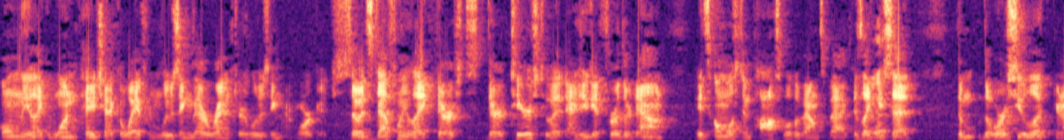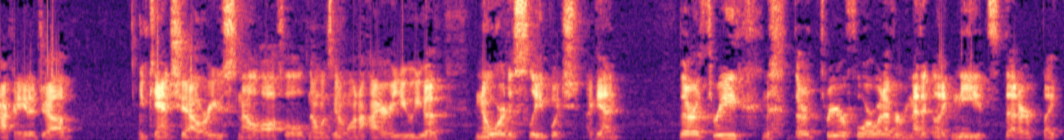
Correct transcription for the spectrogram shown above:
only like one paycheck away from losing their rent or losing their mortgage. So it's definitely like there are there are tiers to it. And as you get further down, it's almost impossible to bounce back because, like Yeah. you said, the the worse you look, you're not going to get a job. You can't shower. You smell awful. No one's going to want to hire you. You have nowhere to sleep. Which again, there are three there are three or four whatever medic like needs that are like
